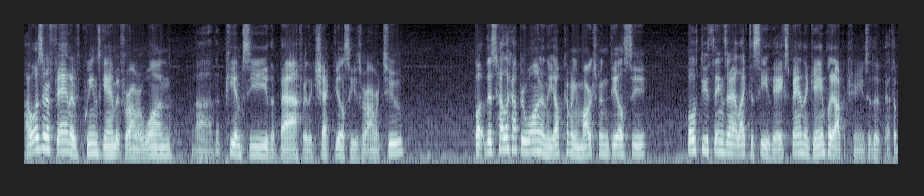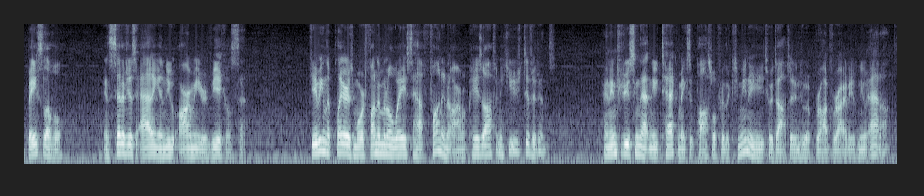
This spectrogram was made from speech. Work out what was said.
I wasn't a fan of Queen's Gambit for Arma 1, uh, the PMC, the BAF, or the Czech DLCs for Arma 2, but this Helicopter 1 and the upcoming Marksman DLC both do things that I like to see. They expand the gameplay opportunities at the, at the base level instead of just adding a new army or vehicle set. Giving the players more fundamental ways to have fun in Arma pays off in huge dividends. And introducing that new tech makes it possible for the community to adopt it into a broad variety of new add-ons.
